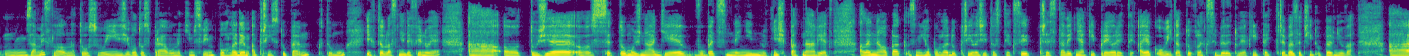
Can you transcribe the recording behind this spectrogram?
mm, zamyslel na tou svoji životosprávu, nad tím svým pohledem a přístupem k tomu, jak to vlastně definuje. A to, že se to možná děje, vůbec není nutně špatná věc, ale naopak z mýho pohledu příležitost možnost, jak si přestavit nějaký priority a jak uvítat tu flexibilitu, jak ji teď třeba začít upevňovat a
